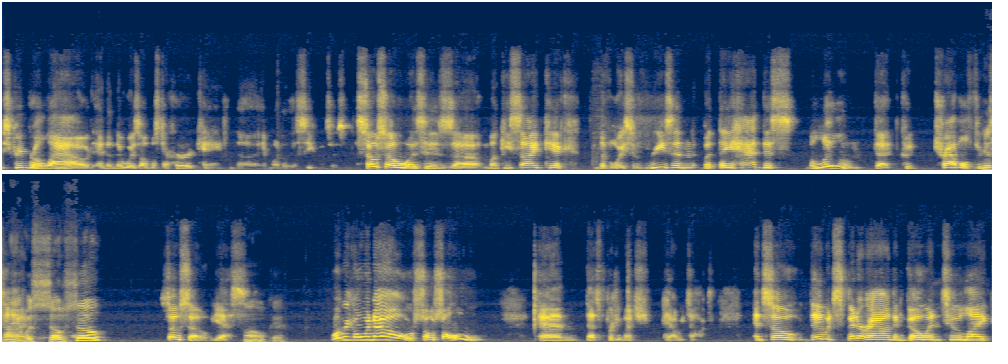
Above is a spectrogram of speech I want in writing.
scream real loud, and then there was almost a hurricane in, uh, in one of the sequences. So-So was his uh, monkey sidekick, the voice of reason, but they had this balloon that could travel through His time. name was So-So? So-So, yes. Oh, okay. Where we going now? So-So. And that's pretty much how we talked. And so they would spin around and go into like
